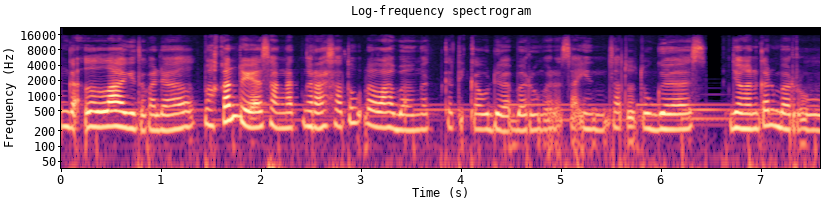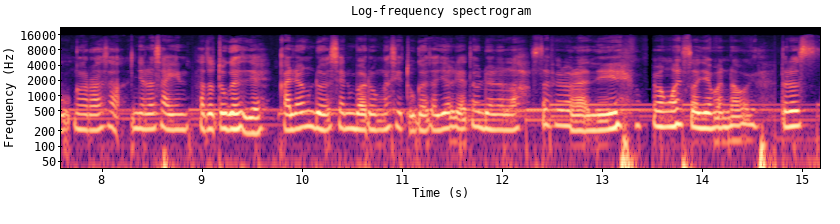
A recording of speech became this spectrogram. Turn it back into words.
nggak lelah gitu padahal bahkan tuh ya sangat ngerasa tuh lelah banget ketika udah baru ngerasain satu tugas jangankan baru ngerasa nyelesain satu tugas deh. Kadang dosen baru ngasih tugas aja lihatnya udah lelah. Astagfirullahaladzim. Emang masih zaman now gitu. Terus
